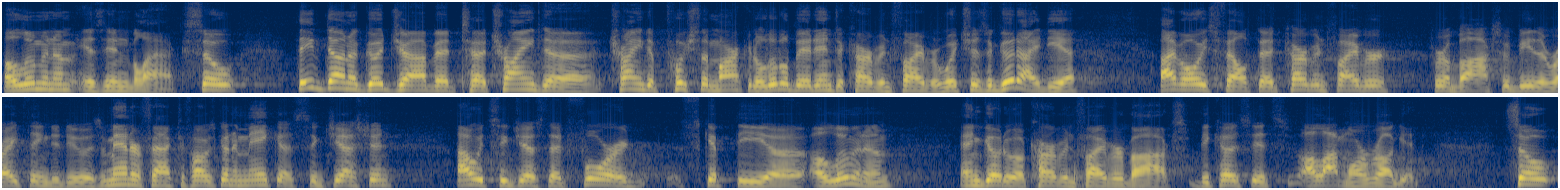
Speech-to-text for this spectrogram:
Aluminum is in black. So they've done a good job at uh, trying to trying to push the market a little bit into carbon fiber, which is a good idea. I've always felt that carbon fiber for a box would be the right thing to do. As a matter of fact, if I was going to make a suggestion, I would suggest that Ford skip the uh, aluminum and go to a carbon fiber box because it's a lot more rugged. So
